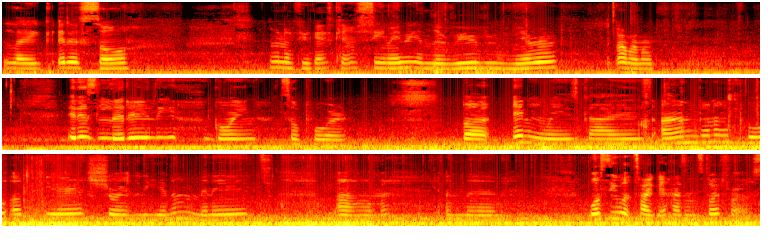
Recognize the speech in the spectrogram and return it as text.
Like it is so I don't know if you guys can see maybe in the rear view mirror. I don't know. It is literally going to pour. But anyways guys, I'm gonna pull up here shortly in a minute. Um and then we'll see what Target has in store for us.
